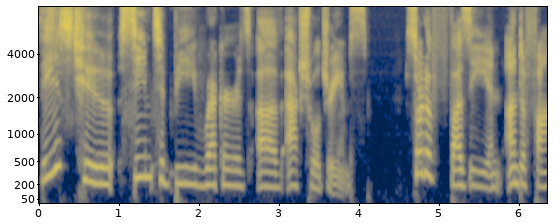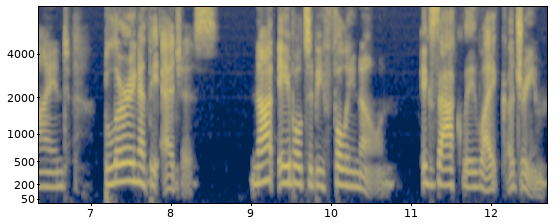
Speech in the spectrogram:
these two seem to be records of actual dreams. Sort of fuzzy and undefined, blurring at the edges, not able to be fully known, exactly like a dream.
